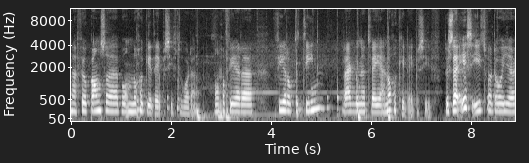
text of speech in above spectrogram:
nou, veel kansen hebben om nog een keer depressief te worden. Ongeveer eh 4 op de 10 raakt binnen twee jaar nog een keer depressief. Dus daar is iets waardoor je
